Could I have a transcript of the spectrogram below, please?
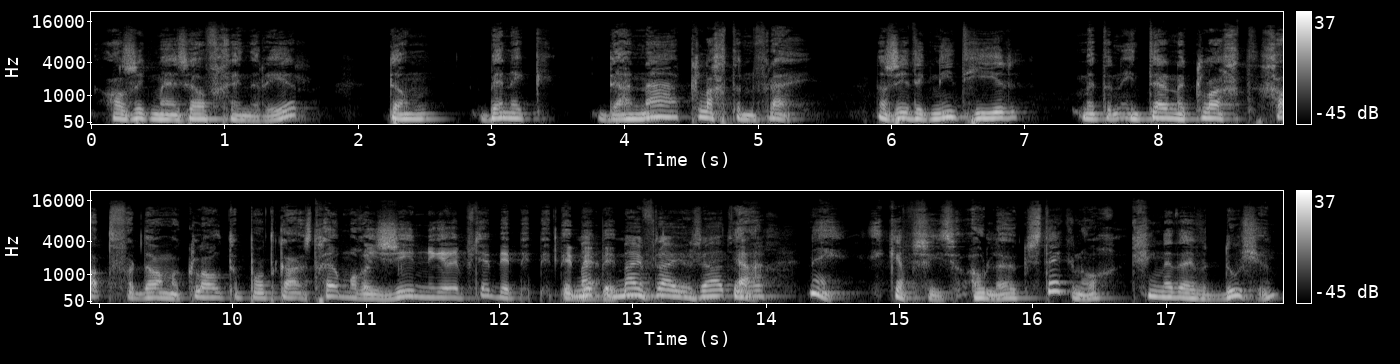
als ik mijzelf genereer, dan ben ik daarna klachtenvrij. Dan zit ik niet hier met een interne klacht. Gadverdamme, klote podcast, helemaal geen zin. Mijn, mijn vrije zaterdag. Ja, nee, ik heb zoiets, oh leuk. Sterker nog, ik ging net even douchen.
